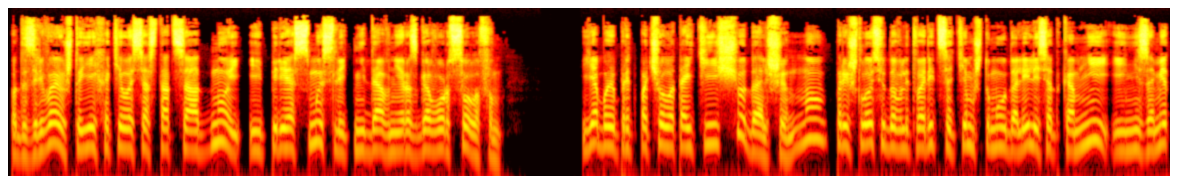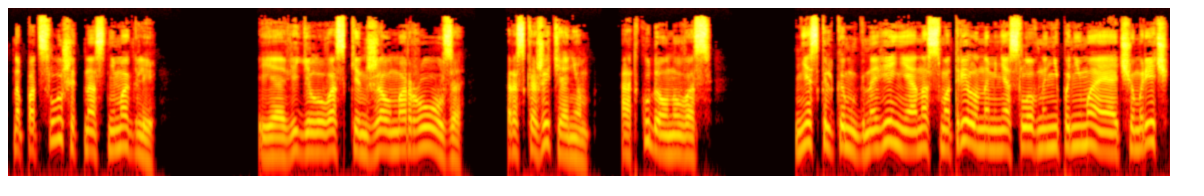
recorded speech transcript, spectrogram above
Подозреваю, что ей хотелось остаться одной и переосмыслить недавний разговор с Олафом. Я бы предпочел отойти еще дальше, но пришлось удовлетвориться тем, что мы удалились от камней и незаметно подслушать нас не могли. «Я видел у вас кинжал Марроуза. Расскажите о нем», Откуда он у вас?» Несколько мгновений она смотрела на меня, словно не понимая, о чем речь,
